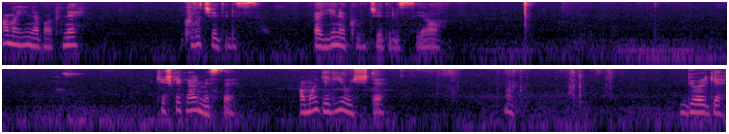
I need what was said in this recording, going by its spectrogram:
Ama yine bak ne? Kılıç yedilisi. Ya yine kılıç yedilisi ya. Keşke gelmese. Ama geliyor işte. Hı. Gölge.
